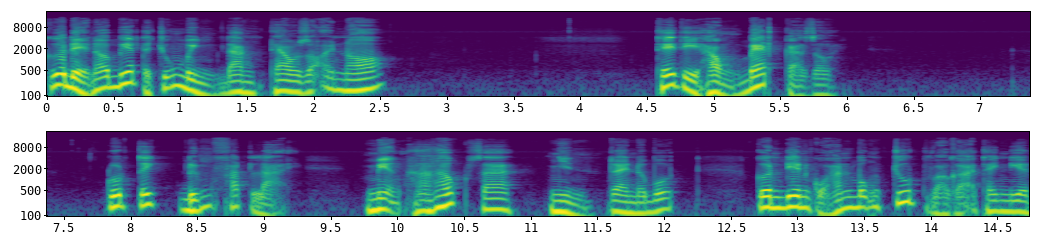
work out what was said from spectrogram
Cứ để nó biết là chúng mình đang theo dõi nó. Thế thì hỏng bét cả rồi. Krutik đứng phát lại, miệng há hốc ra nhìn Rhinobot. Cơn điên của hắn bỗng chút vào gã thanh niên.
